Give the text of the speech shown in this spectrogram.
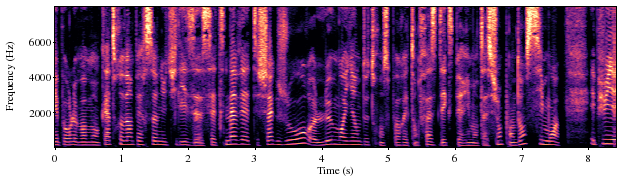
Et pour le moment, 80 personnes utilisent cette navette chaque jour. Le moyen de transport est en phase d'expérimentation pendant six mois. Et puis,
